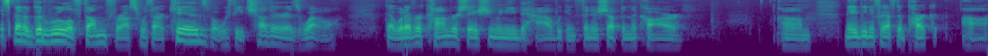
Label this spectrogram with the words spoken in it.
it's been a good rule of thumb for us with our kids, but with each other as well. That whatever conversation we need to have, we can finish up in the car. Um, maybe if we have to park uh,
